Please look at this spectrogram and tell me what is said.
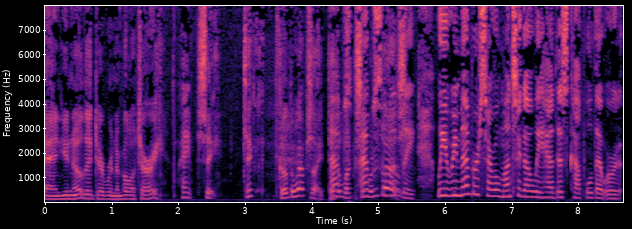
and you know that they were in the military, Right. see, take go to the website, take a look, and see Absolutely. what it does. Absolutely. We remember several months ago we had this couple that were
